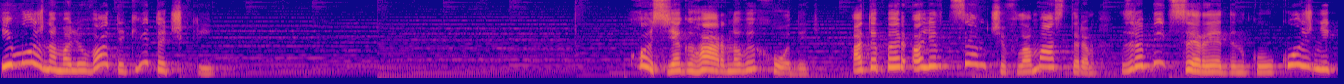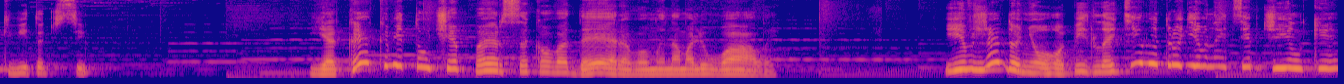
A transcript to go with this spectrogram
і можна малювати квіточки. Ось як гарно виходить. А тепер олівцем чи фломастером зробіть серединку у кожній квіточці. Яке квітуче персикове дерево ми намалювали. І вже до нього підлетіли трудівниці бджілки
